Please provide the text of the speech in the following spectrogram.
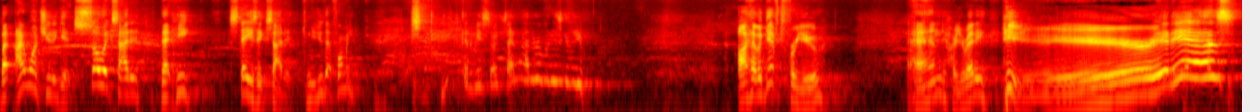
but I want you to get so excited that he stays excited. Can you do that for me? He's to be so excited. I don't know what he's to do. I have a gift for you. And are you ready? Here it is.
